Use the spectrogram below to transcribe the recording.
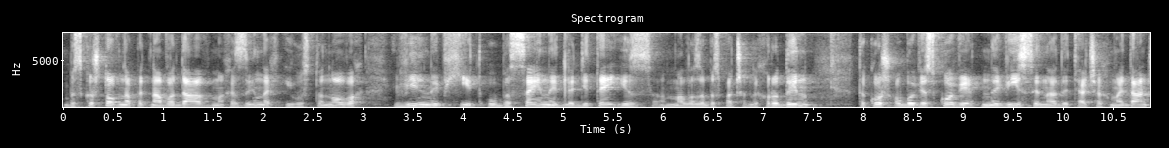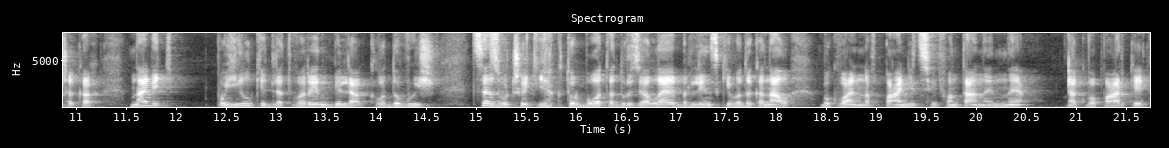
Безкоштовна питна вода в магазинах і установах, вільний вхід у басейни для дітей із малозабезпечених родин, також обов'язкові навіси на дитячих майданчиках, навіть поїлки для тварин біля кладовищ. Це звучить як турбота, друзі, але берлінський водоканал буквально в паніці. Фонтани не аквапарки,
